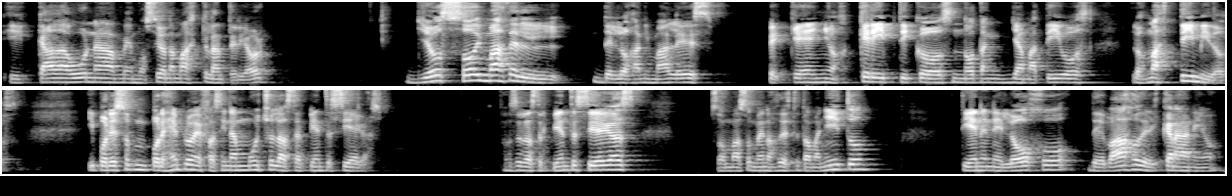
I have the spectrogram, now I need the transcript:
y cada una me emociona más que la anterior. Yo soy más del, de los animales pequeños, crípticos, no tan llamativos, los más tímidos. Y por eso, por ejemplo, me fascinan mucho las serpientes ciegas. Entonces las serpientes ciegas son más o menos de este tamañito, tienen el ojo debajo del cráneo,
